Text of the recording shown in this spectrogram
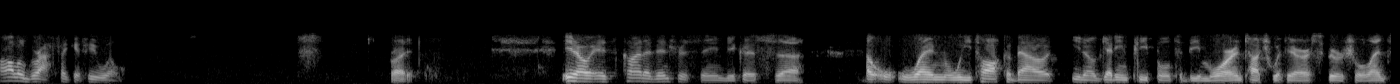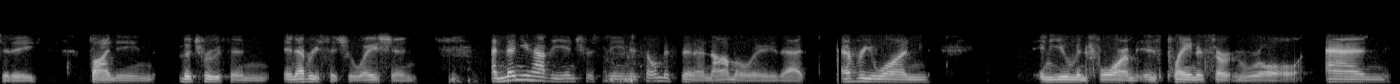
holographic, if you will. Right. You know, it's kind of interesting because uh, when we talk about, you know, getting people to be more in touch with their spiritual entity, finding the truth in in every situation, and then you have the interesting. It's almost an anomaly that everyone in human form is playing a certain role, and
